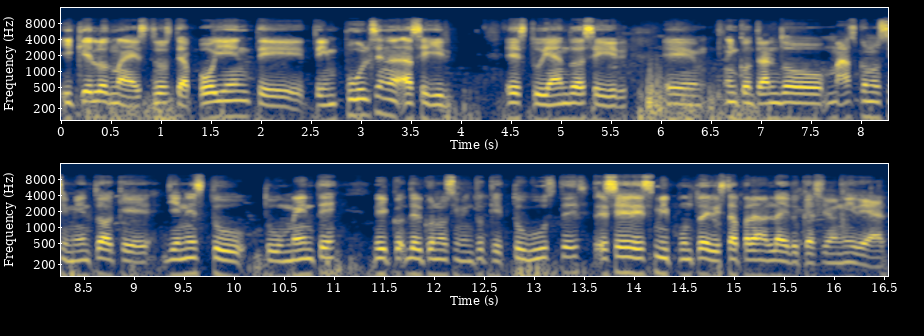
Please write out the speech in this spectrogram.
y que los maestros te apoyen, te, te impulsen a seguir estudiando, a seguir eh, encontrando más conocimiento, a que llenes tu, tu mente del conocimiento que tú gustes. Ese es mi punto de vista para la educación ideal.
